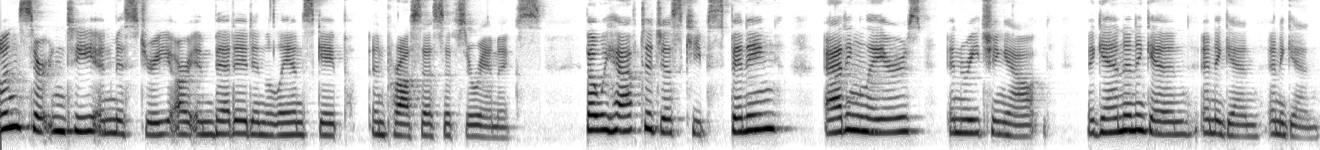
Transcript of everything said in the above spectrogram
Uncertainty and mystery are embedded in the landscape and process of ceramics. But we have to just keep spinning, adding layers, and reaching out again and again and again and again.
